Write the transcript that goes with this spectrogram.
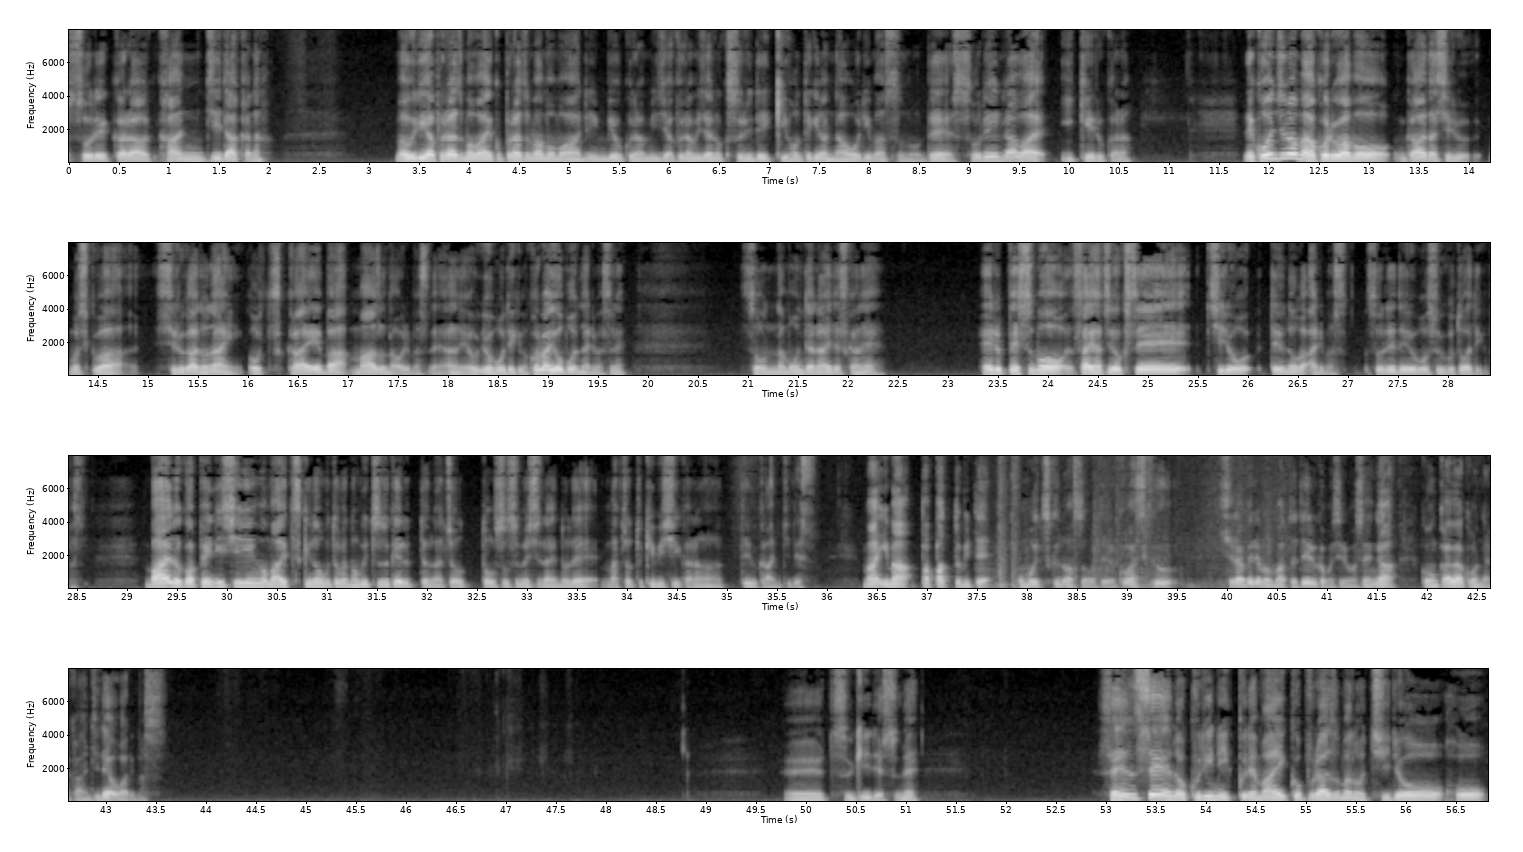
それからカンジダかな。まあ、ウリアプラズマ、マイコプラズマも、まあ、淋病、クラミジア、クラミジアの薬で基本的には治りますので、それらはいけるかな。で、コンジローマはこれはもうガーダシル、もしくはシルガード9を使えば、まず治りますね。あの予防できます。これは予防になりますね。そんなもんじゃないですかね。ヘルペスも再発抑制治療っていうのがあります。それで予防することができます。梅毒はペニシリンを毎月飲むとか飲み続けるっていうのはちょっとお勧めしないので、まあちょっと厳しいかなっていう感じです。まあ今、パパッと見て思いつくのはその程度。詳しく調べればまた出るかもしれませんが、今回はこんな感じで終わります。えー、次ですね。先生のクリニックでマイコプラズマの治療法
